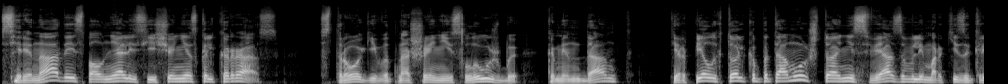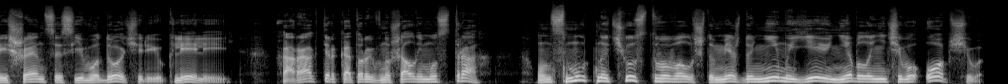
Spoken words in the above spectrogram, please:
Серенады исполнялись еще несколько раз. Строгий в отношении службы комендант терпел их только потому, что они связывали маркиза Кришенцы с его дочерью, Клелией, характер которой внушал ему страх. Он смутно чувствовал, что между ним и ею не было ничего общего,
